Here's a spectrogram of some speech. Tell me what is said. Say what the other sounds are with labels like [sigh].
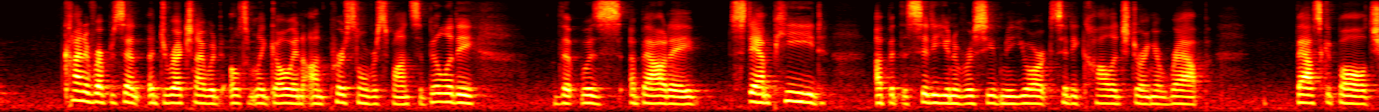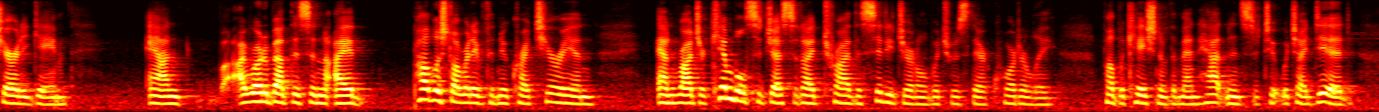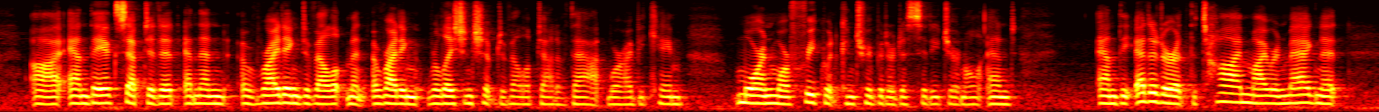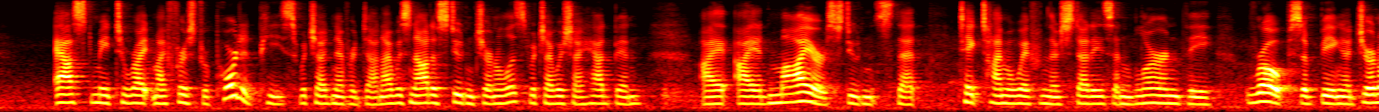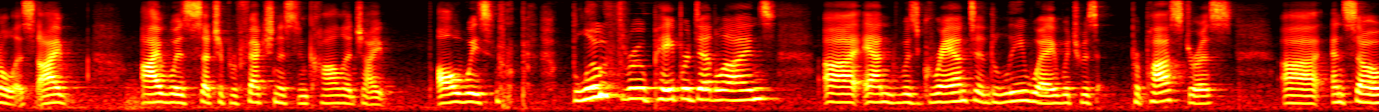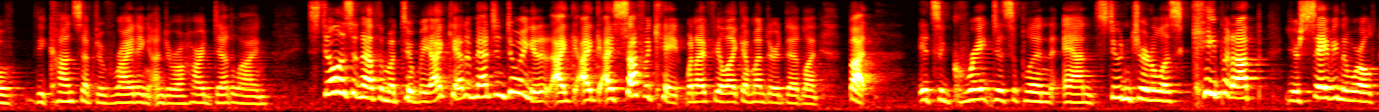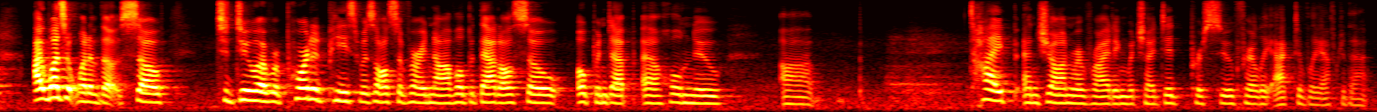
kind of represent a direction I would ultimately go in on personal responsibility that was about a stampede up at the City University of New York, City College during a rap basketball charity game. And I wrote about this and I had published already with the new criterion and Roger Kimball suggested I try the City Journal, which was their quarterly publication of the Manhattan Institute, which I did. Uh, and they accepted it, and then a writing development, a writing relationship developed out of that, where I became more and more frequent contributor to City Journal. And, and the editor at the time, Myron Magnet, asked me to write my first reported piece, which I'd never done. I was not a student journalist, which I wish I had been. I, I admire students that take time away from their studies and learn the ropes of being a journalist. I, I was such a perfectionist in college. I always [laughs] blew through paper deadlines uh, and was granted leeway, which was preposterous. Uh, and so the concept of writing under a hard deadline still is anathema to me. I can't imagine doing it. I, I, I suffocate when I feel like I'm under a deadline. But it's a great discipline, and student journalists, keep it up. You're saving the world. I wasn't one of those. So to do a reported piece was also very novel, but that also opened up a whole new uh, type and genre of writing, which I did pursue fairly actively after that.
